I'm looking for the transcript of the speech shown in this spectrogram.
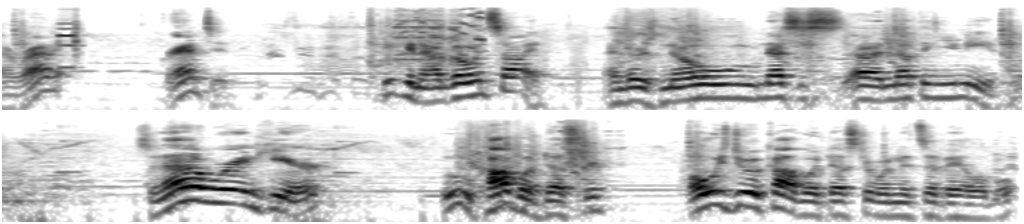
All right, granted. You can now go inside, and there's no necess- uh, nothing you need. So now that we're in here, ooh, cobweb duster. Always do a cobweb duster when it's available.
